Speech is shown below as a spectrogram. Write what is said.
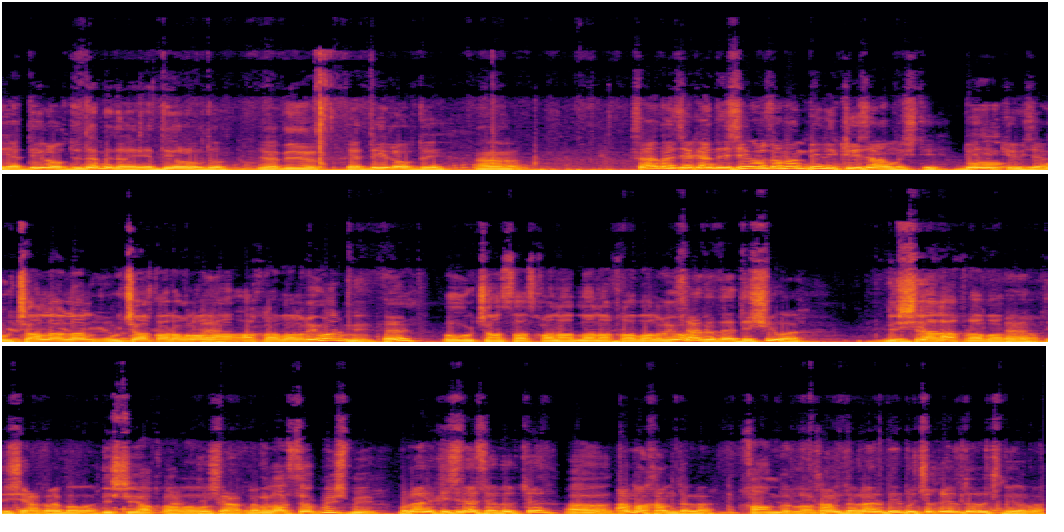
7 yıl oldu değil mi dayı? 7 yıl oldu. 700. 7 yıl oldu. Evet. Sadece kendisi o zaman 1200 almıştı. Bu 1200'e. uçanlarla, uçan karakolarla akrabalığı var mı? He? O uçan saz kanadla akrabalığı var mı? Sadece dişi var. Dişilen akrabalığı He, var. dişi akraba var. Dişi akraba var. dişi akraba Bunlar var. sökmüş mü? Bunların ikisi de söküktür Evet. ama hamdırlar. Hamdırlar. Hamdırlar bir buçuk yıldır uçmuyorlar.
